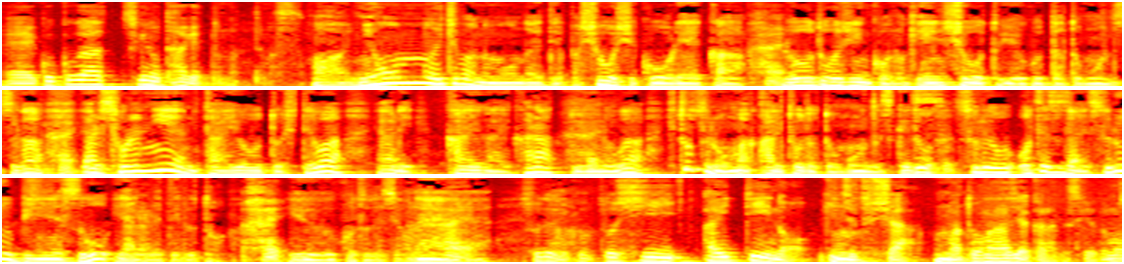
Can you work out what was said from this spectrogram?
えー、ここが次のターゲットになってます。まあ、日本の一番の問題ってやっぱ少子高齢化、はい、労働人口の減少ということだと思うんですが、はい、やはりそれにへの対応としては、やはり海外からというのが一つのまあ回答だと思うんですけど、はい、それをお手伝いするビジネスをやられているとい。うことですよね。はい。それで今年 IT の技術者、うん、まあ東南アジアからですけれども、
